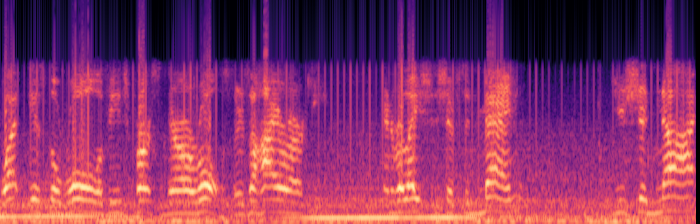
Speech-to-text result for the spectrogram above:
what is the role of each person? There are roles. There's a hierarchy in relationships. And men, you should not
